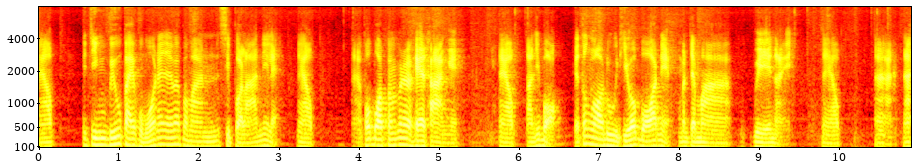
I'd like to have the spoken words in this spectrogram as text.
นะครับจริงๆบิวไปผมว่าน่าจะได้ประมาณ 10กว่าล้านนี่แหละนะครับเพราะบอสมันไม่ได้แพ้ทางไงนะครับตามที่บอกเดี๋ยวต้องรอดูอีกทีว่าบอสเนี่ยมันจะมาเวไหนนะครับอ่านะ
